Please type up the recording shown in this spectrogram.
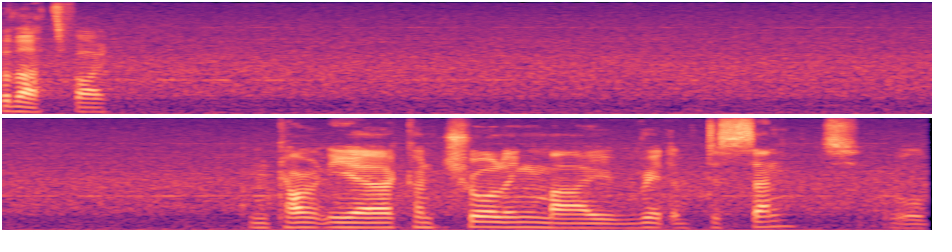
but that's fine. I'm currently uh, controlling my rate of descent. We'll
